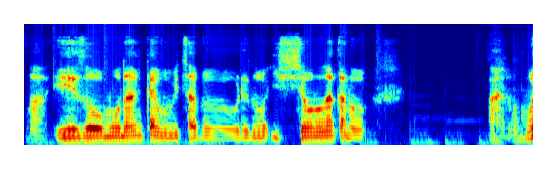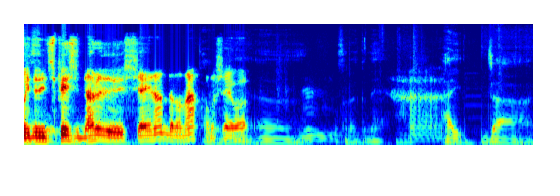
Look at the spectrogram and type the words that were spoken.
まあ映像も何回も見多分俺の一生の中の、あの、思い出の1ページになる試合なんだろうな、この試合は。ううんんお。そらくねはい。はいじゃあ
